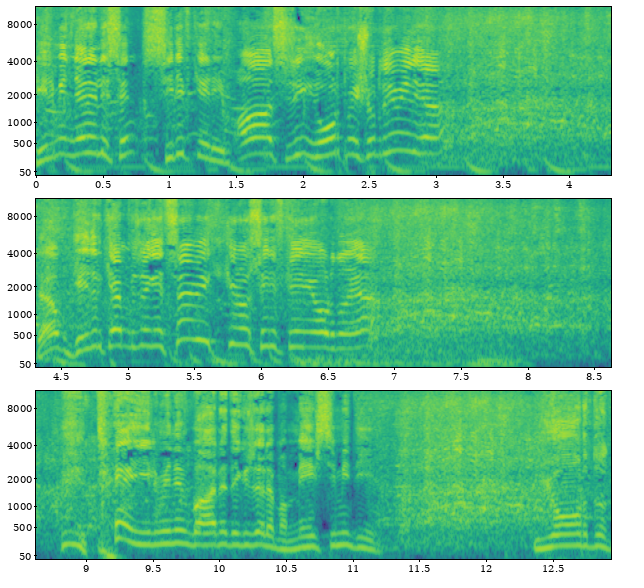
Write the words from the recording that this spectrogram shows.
Hilmi nerelisin? Silifkeliyim. Aa sizin yoğurt meşhur değil miydi ya? Ya gelirken bize getirsene bir iki kilo Silifke'nin yoğurdunu ya. Hilmi'nin bahane de güzel ama mevsimi değil. Yoğurdun.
